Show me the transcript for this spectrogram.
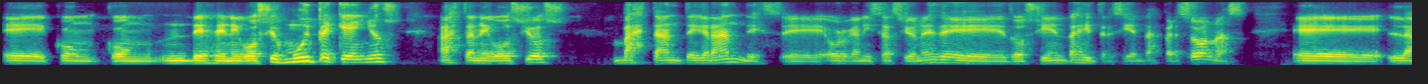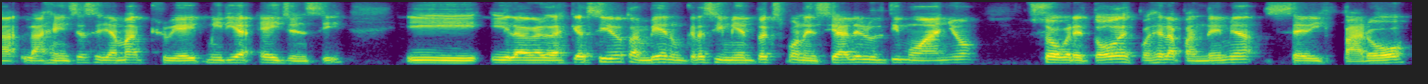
eh, con, desde negocios muy pequeños hasta negocios bastante grandes, eh, organizaciones de 200 y 300 personas. la, la, agencia se llama Create Media Agency y, la verdad es que ha sido también un crecimiento exponencial el último año sobre todo después de la pandemia, se disparó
